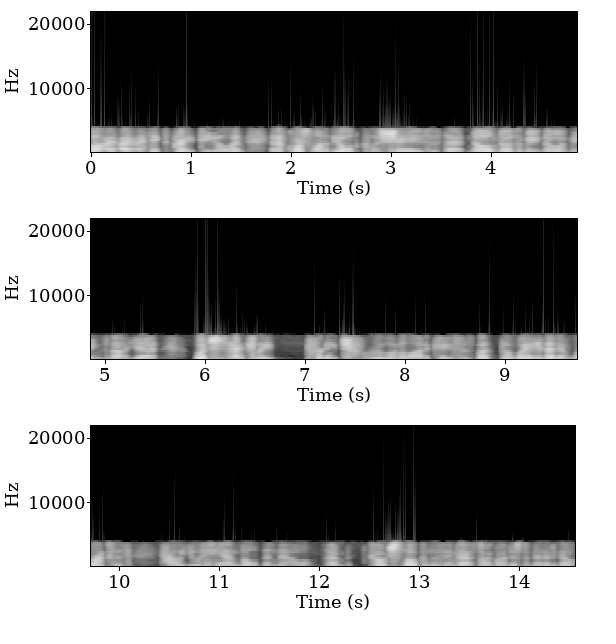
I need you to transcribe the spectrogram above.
Well, I, I think a great deal, and and of course, one of the old cliches is that no doesn't mean no; it means not yet, which is actually pretty true in a lot of cases. But the way that it works is how you handle the no. Um, Coach Slocum, the same guy I was talking about just a minute ago,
